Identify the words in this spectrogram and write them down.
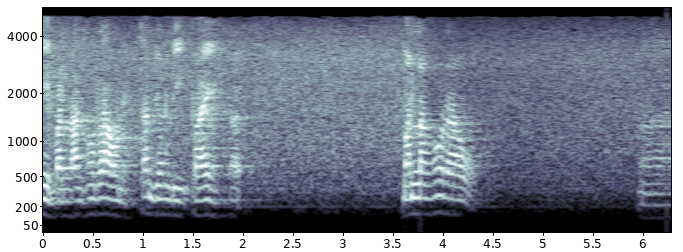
นี่บัลลังก์ของเราเนี่ย ท่านยงหลีไป บัลลังของเราอ่า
